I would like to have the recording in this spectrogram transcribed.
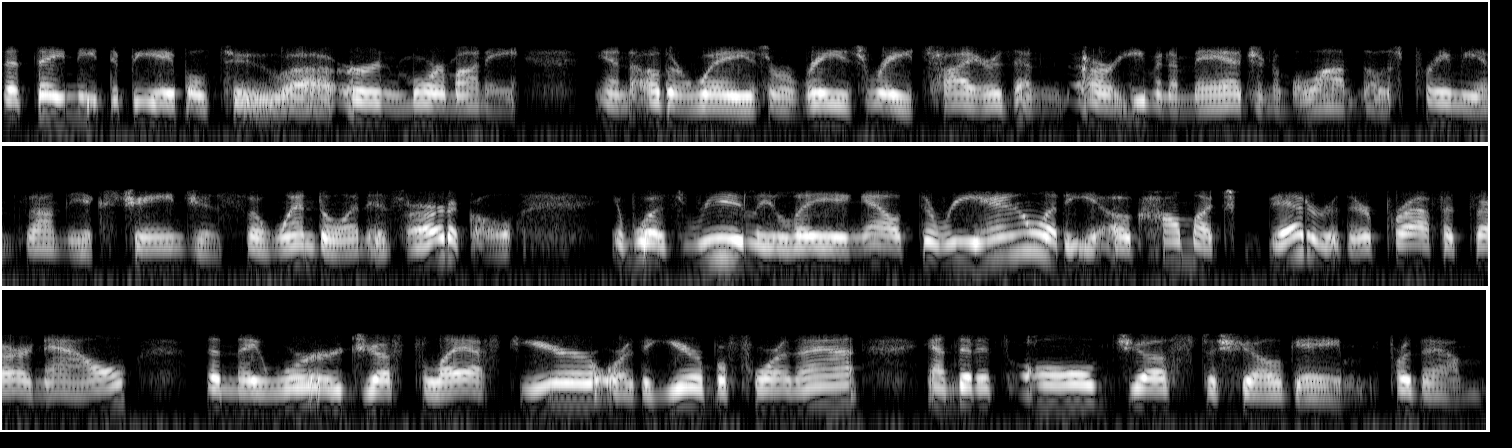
That they need to be able to uh, earn more money in other ways or raise rates higher than are even imaginable on those premiums on the exchanges. So Wendell in his article it was really laying out the reality of how much better their profits are now than they were just last year or the year before that, and that it's all just a shell game for them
